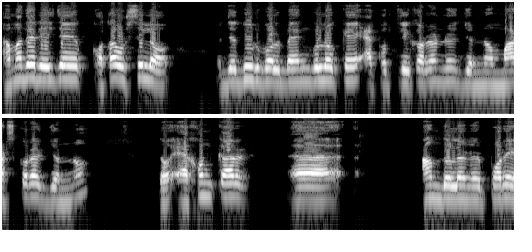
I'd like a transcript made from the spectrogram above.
আমাদের এই যে কথা উঠছিল যে দুর্বল ব্যাংকগুলোকে একত্রীকরণের জন্য মার্চ করার জন্য, তো এখনকার আন্দোলনের পরে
